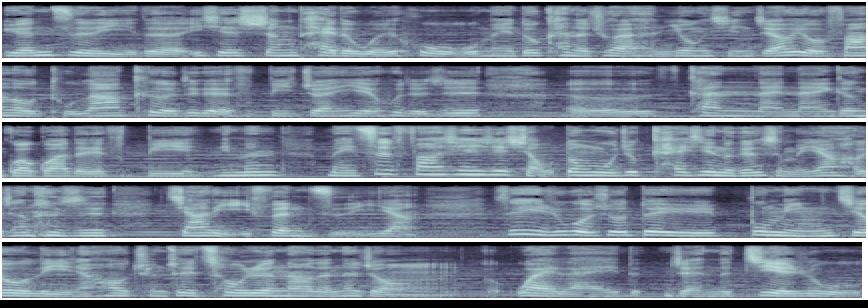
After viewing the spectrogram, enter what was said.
园子里的一些生态的维护，我们也都看得出来很用心。只要有 follow 土拉克这个 FB 专业，或者是呃看奶奶跟呱呱的 FB，你们每次发现一些小动物就开心的跟什么样，好像都是家里一份子一样。所以如果说对于不明就里，然后纯粹凑热闹的那种外来的人的介入，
